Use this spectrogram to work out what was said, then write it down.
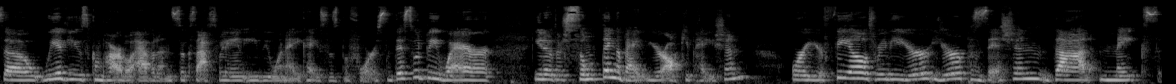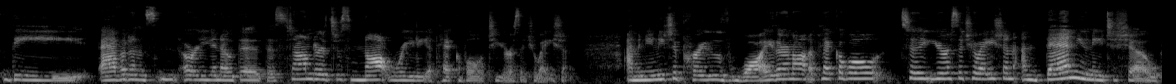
So we have used comparable evidence successfully in EB1A cases before. So this would be where, you know, there's something about your occupation or your field, really your your position that makes the evidence or you know the the standards just not really applicable to your situation. I mean, you need to prove why they're not applicable to your situation. And then you need to show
